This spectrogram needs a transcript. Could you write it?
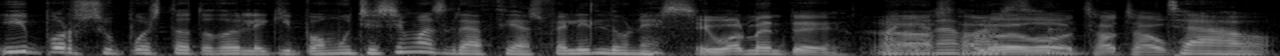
y por supuesto todo el equipo. Muchísimas gracias. Feliz lunes. Igualmente. Mañana Hasta más. luego. Chao, chao. Chao.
